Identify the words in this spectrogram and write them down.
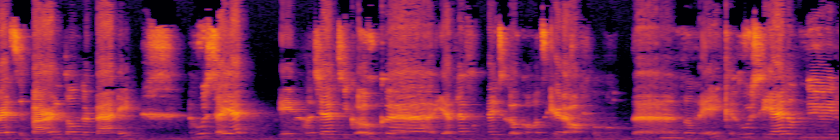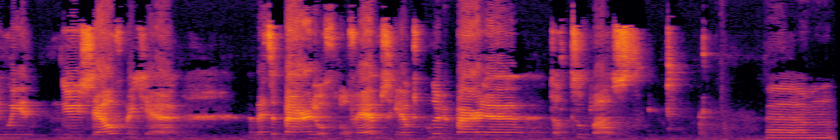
met de paarden dan erbij. Hoe sta jij in? Want jij hebt natuurlijk ook, uh, jij hebt level natuurlijk ook al wat eerder afgerond mm. dan ik. Hoe zie jij dat nu in hoe je nu zelf met, je, met de paarden of, of hè, misschien ook zonder de paarden dat toepast? Um,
